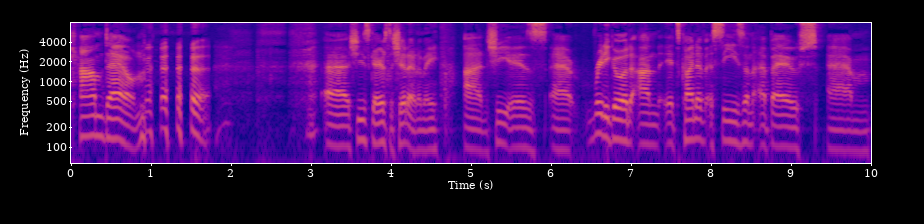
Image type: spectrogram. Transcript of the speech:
calm down." Uh, she scares the shit out of me, and she is uh, really good. And it's kind of a season about um,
